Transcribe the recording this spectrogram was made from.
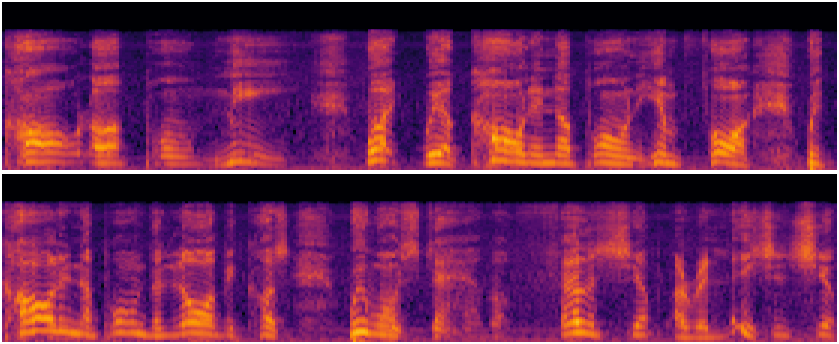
call upon me. What we're calling upon him for. We're calling upon the Lord because we want to have a fellowship, a relationship.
